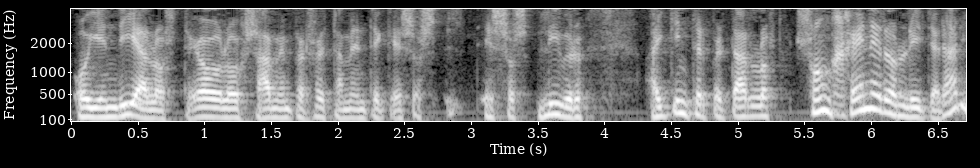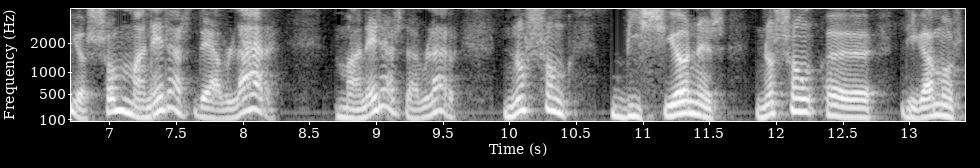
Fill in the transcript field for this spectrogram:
Hoy en día los teólogos saben perfectamente que esos, esos libros hay que interpretarlos, son géneros literarios, son maneras de hablar, maneras de hablar, no son visiones, no son, eh, digamos,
